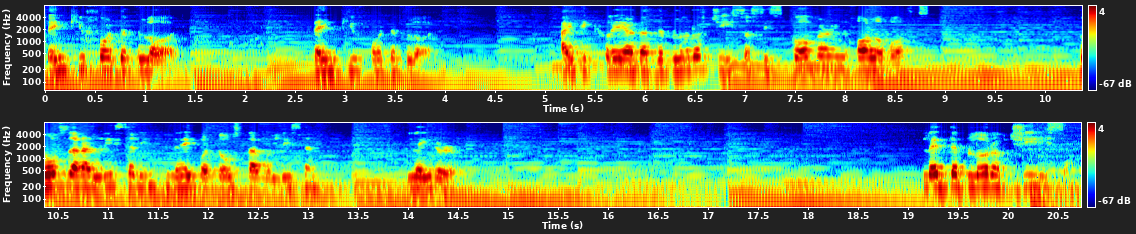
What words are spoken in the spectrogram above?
Thank you for the blood. Thank you for the blood. I declare that the blood of Jesus is covering all of us those that are listening today, but those that will listen later. Let the blood of Jesus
